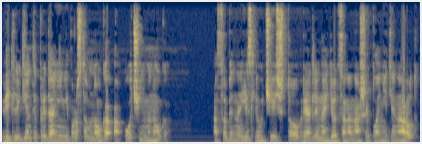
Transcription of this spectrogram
Ведь легенд и преданий не просто много, а очень много. Особенно если учесть, что вряд ли найдется на нашей планете народ,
